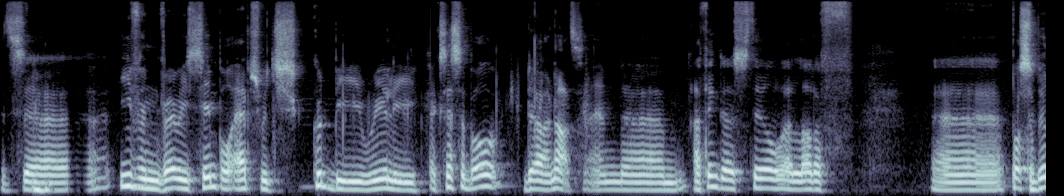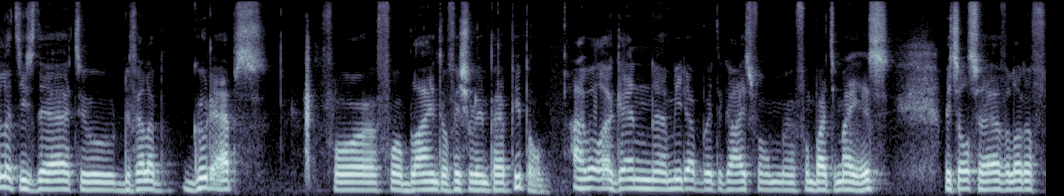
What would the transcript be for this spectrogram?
It's uh, mm-hmm. even very simple apps which could be really accessible. They are not, and um, I think there's still a lot of uh, possibilities there to develop good apps for for blind or visually impaired people. I will again uh, meet up with the guys from uh, from Bartimeus, which also have a lot of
